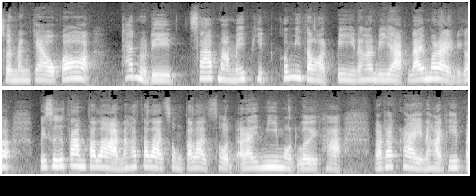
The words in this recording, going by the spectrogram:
ส่วนมันแก้วก็ ถ้าหนูดีทราบมาไม่ผิดก็มีตลอดปีนะคะดีอยากได้เมื่อไหร่หนูก็ไปซื้อตามตลาดนะคะ ตลาดส่งตลาดสดอะไรมีหมดเลยค่ะ แล้วถ้าใครนะคะที่ไป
